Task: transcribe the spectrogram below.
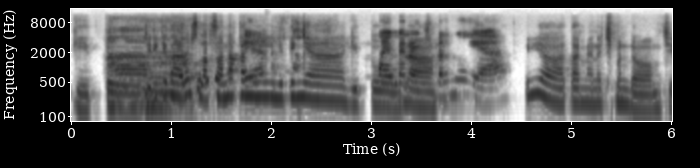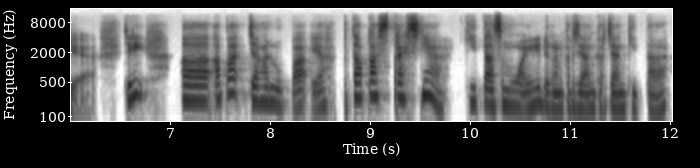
gitu. Ah, Jadi kita harus laksanakan ya. nih meetingnya gitu. Time Nah, ya. Iya, time management dong, Cia. Jadi eh, apa? Jangan lupa ya, betapa stresnya kita semua ini dengan kerjaan-kerjaan kita.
